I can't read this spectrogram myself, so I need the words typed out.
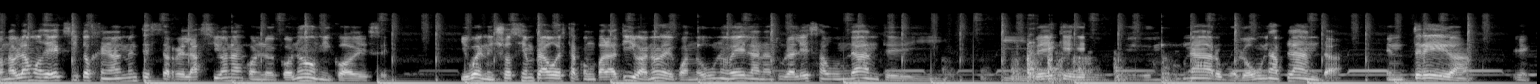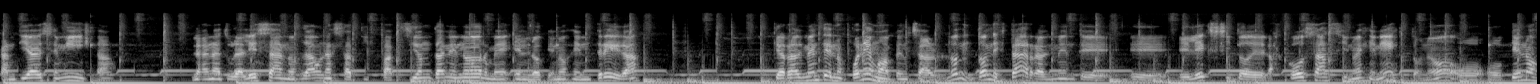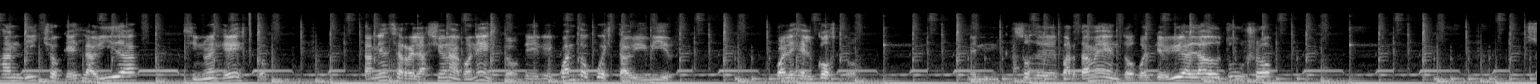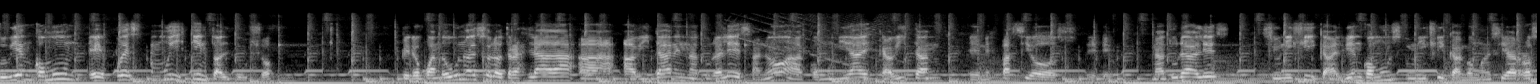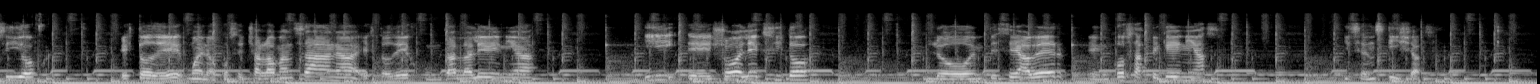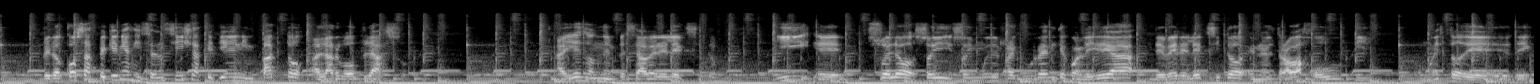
cuando hablamos de éxito generalmente se relaciona con lo económico a veces. Y bueno, yo siempre hago esta comparativa, ¿no? De cuando uno ve la naturaleza abundante y, ve que un árbol o una planta entrega eh, cantidad de semillas, la naturaleza nos da una satisfacción tan enorme en lo que nos entrega que realmente nos ponemos a pensar, ¿dónde, está realmente eh, el éxito de las cosas si no es en esto, ¿no? O, qué nos han dicho que es la vida si no es esto. También se relaciona con esto, ¿cuánto cuesta vivir? ¿Cuál es el costo? En casos de departamentos o el que vive al lado tuyo, su bien común eh, puede ser muy distinto al tuyo, pero cuando uno eso lo traslada a habitar en naturaleza, ¿no? a comunidades que habitan en espacios eh, naturales, se unifica, el bien común se unifica, como decía Rocío, esto de, bueno, cosechar la manzana, esto de juntar la leña, y eh, yo el éxito lo empecé a ver en cosas pequeñas y sencillas pero cosas pequeñas y sencillas que tienen impacto a largo plazo. Ahí es donde empecé a ver el éxito. Y eh, suelo, soy, soy muy recurrente con la idea de ver el éxito en el trabajo útil, como esto de,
